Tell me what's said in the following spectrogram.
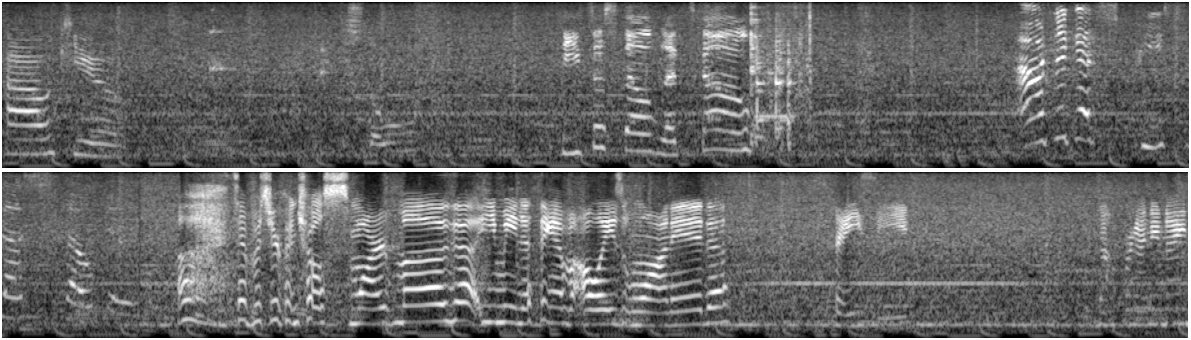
How cute. Pizza stove. Pizza stove, let's go. I want to get pizza stove. Oh, temperature control smart mug. You mean the thing I've always wanted? Crazy. Not for $99.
